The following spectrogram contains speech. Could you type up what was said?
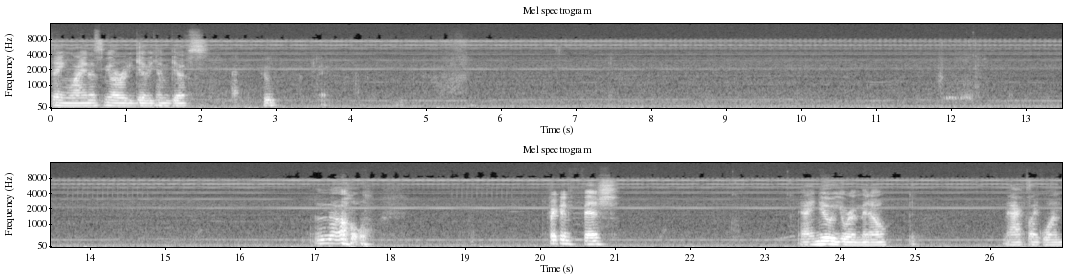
Dang, Linus, me already giving him gifts. Who? Okay. No. Freaking fish. I knew you were a minnow. Act like one.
